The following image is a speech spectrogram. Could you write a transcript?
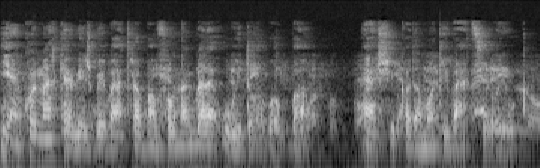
Ilyenkor már kevésbé bátrabban fognak bele új dolgokba. Elsikad a motivációjuk.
